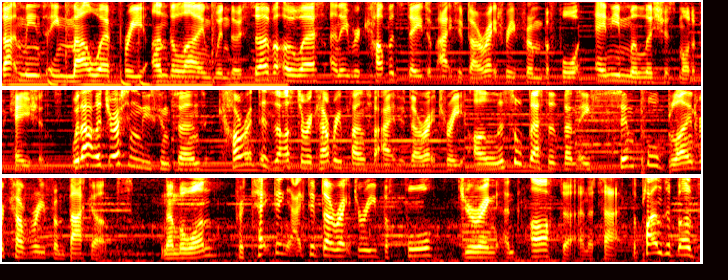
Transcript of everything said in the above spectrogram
That means a malware-free underlying Windows Server OS and a recovered state of Active Directory from before any malicious modifications. Without addressing these concerns, current disaster recovery plans for Active Directory are little better than a simple blind recovery from backups. Number 1. Protecting Active Directory before, during, and after an attack. The plans above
